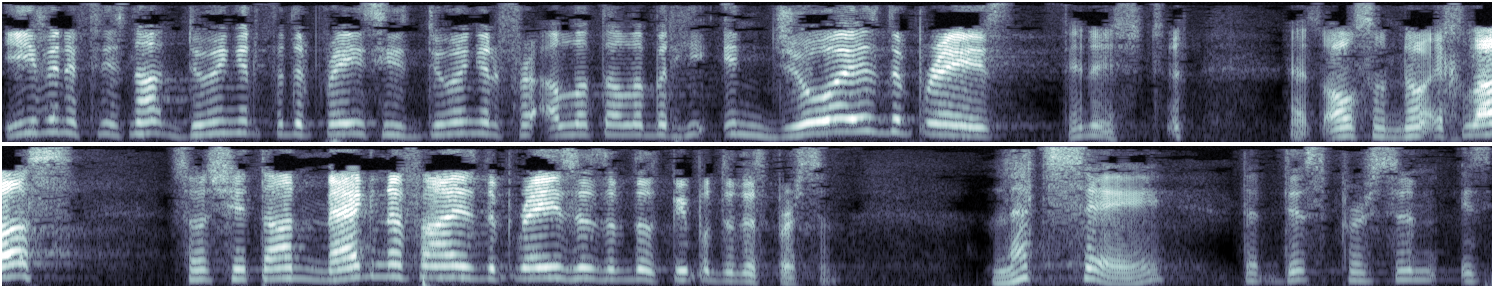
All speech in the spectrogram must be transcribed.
Even if he's not doing it for the praise, he's doing it for Allah Ta'ala, but he enjoys the praise. Finished. That's also no ikhlas. So shaitan magnifies the praises of those people to this person. Let's say that this person is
